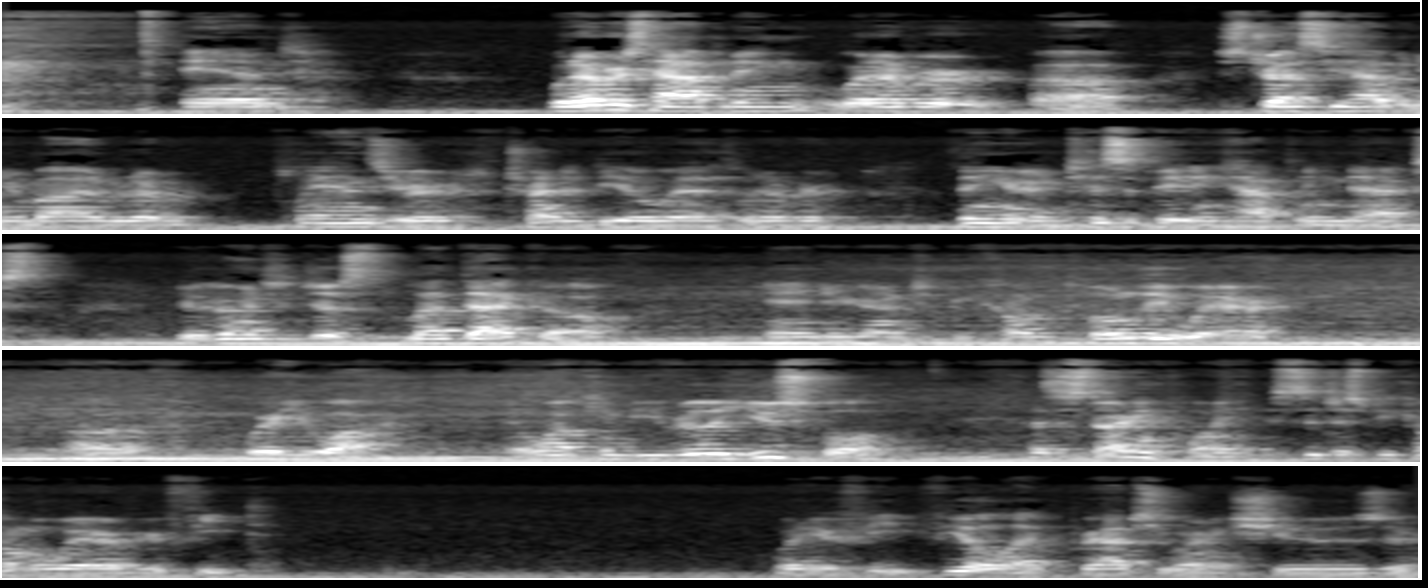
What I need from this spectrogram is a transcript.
and whatever's happening, whatever uh, stress you have in your mind, whatever plans you're trying to deal with, whatever thing you're anticipating happening next, you're going to just let that go, and you're going to become totally aware of where you are. And what can be really useful as a starting point is to just become aware of your feet. What do your feet feel like? Perhaps you're wearing shoes, or if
